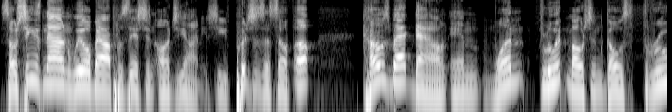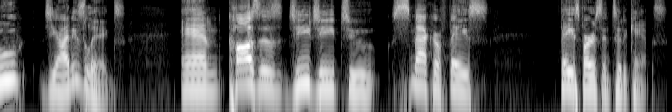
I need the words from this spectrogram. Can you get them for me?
So she's now in wheelbarrow position on Gianni. She pushes herself up, comes back down, and one fluid motion goes through Gianni's legs and causes Gigi to smack her face face first into the canvas.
